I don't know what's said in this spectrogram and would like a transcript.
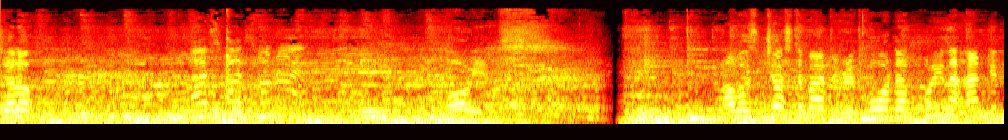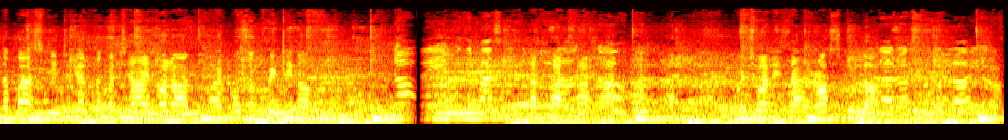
So look. Oh, so nice. Oh, yes. I was just about to record her putting a hand in the basket to get the machai, but I, I wasn't quick enough. No, I am in the basket. Which one is that? Rasgulla? Rasgulla.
